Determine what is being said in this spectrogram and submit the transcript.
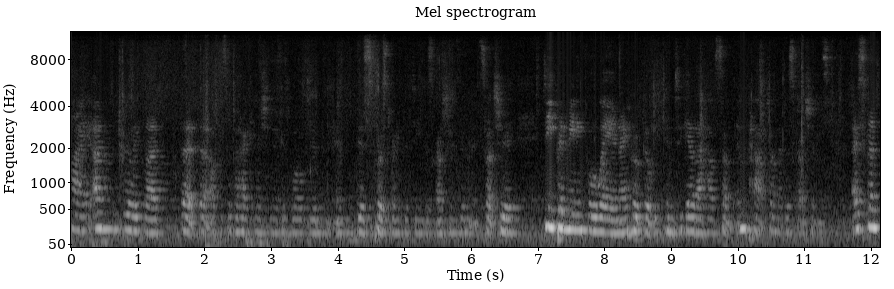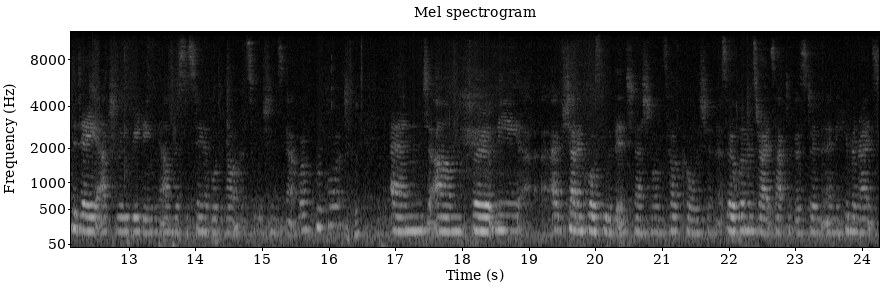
Hi, I'm really glad that the Office of the High Commissioner is involved in, in this post-2015 discussions in such a deep and meaningful way, and I hope that we can together have some impact on the discussions. I spent the day actually reading um, the Sustainable Development Solutions Network report, and um, for me, I'm Shannon Kowalski with the International Women's Health Coalition. As a women's rights activist and, and a human rights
